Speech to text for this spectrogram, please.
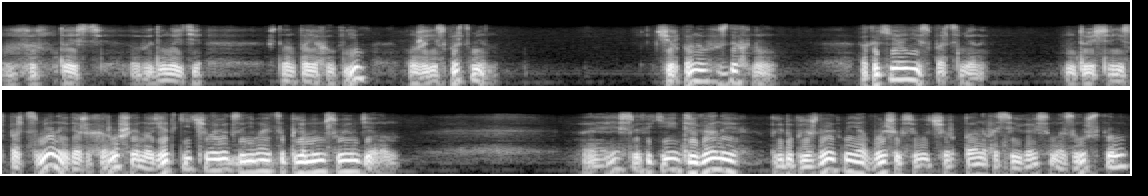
То есть вы думаете, что он поехал к ним? Он же не спортсмен. Черпанов вздохнул. А какие они спортсмены? Ну, то есть они спортсмены и даже хорошие, но редкий человек занимается прямым своим делом. А если такие интриганы предупреждают меня больше всего Черпанов, остерегайся Мазурского,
